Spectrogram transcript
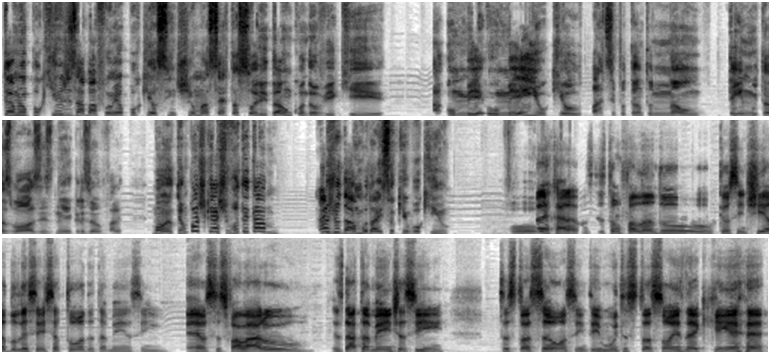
também um pouquinho desabafo meu, porque eu senti uma certa solidão quando eu vi que o, me, o meio que eu participo tanto não tem muitas vozes negras. Eu falei, bom, eu tenho um podcast, vou tentar ajudar a mudar isso aqui um pouquinho. Vou... Olha, cara, vocês estão falando que eu senti a adolescência toda também, assim. É, vocês falaram exatamente assim, essa situação, assim, tem muitas situações, né, que quem é,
